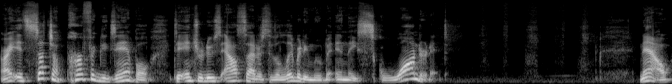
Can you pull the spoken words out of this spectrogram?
All right? It's such a perfect example to introduce outsiders to the liberty movement, and they squandered it. Now,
